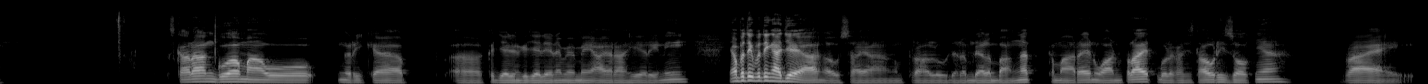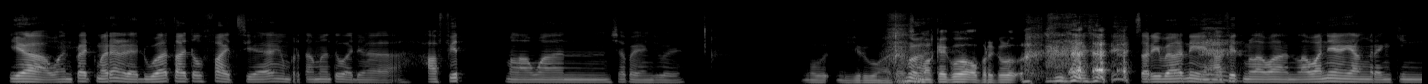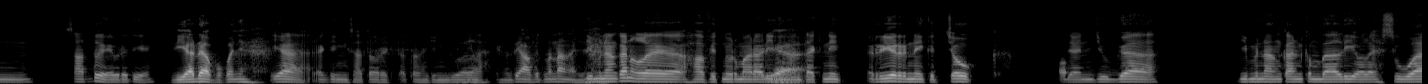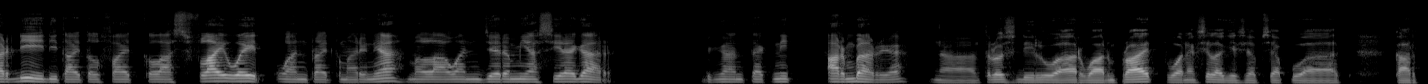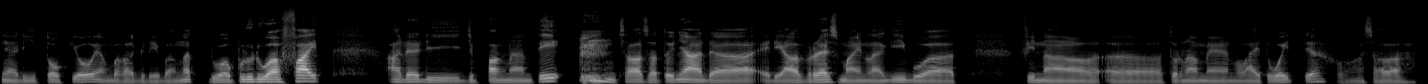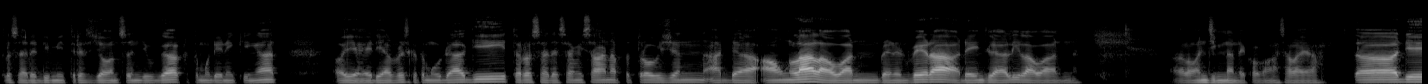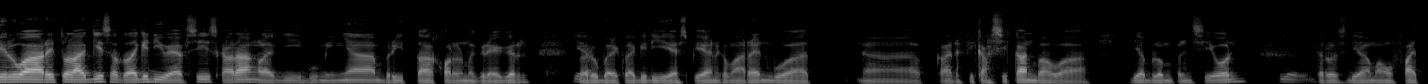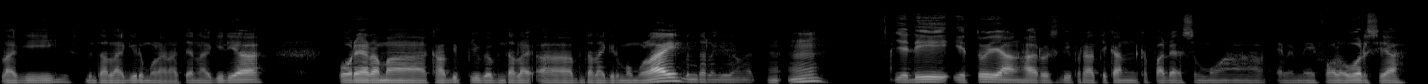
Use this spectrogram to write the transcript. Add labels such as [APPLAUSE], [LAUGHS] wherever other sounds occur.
sekarang gua mau nge-recap eh, kejadian-kejadian MMA akhir-akhir ini. Yang penting-penting aja ya, nggak usah yang terlalu dalam-dalam banget. Kemarin One Pride boleh kasih tahu resultnya. Right. Ya, One Pride kemarin ada dua title fights ya. Yang pertama tuh ada Hafid melawan siapa ya Angelo ya? Gue jujur gue gak tau [LAUGHS] Cuma kayak gue oper ke lu [LAUGHS] Sorry banget nih, Hafid melawan lawannya yang ranking satu ya berarti ya. Dia ada pokoknya Ya, ranking satu atau ranking dua lah. Yang penting Hafid menang aja Dimenangkan oleh Hafid Nurmaradi Iya. dengan teknik rear naked choke Oh. dan juga dimenangkan kembali oleh Suwardi di title fight kelas flyweight One Pride kemarin ya melawan Jeremiah Siregar dengan teknik armbar ya. Nah terus di luar One Pride One FC lagi siap-siap buat cardnya di Tokyo yang bakal gede banget. 22 fight ada di Jepang nanti. [CLEARS THROAT] Salah satunya ada Eddie Alvarez main lagi buat final eh, turnamen lightweight ya kalau nggak salah. Terus ada Demetrius Johnson juga ketemu Danny Kingat. Oh iya Eddie Alvarez ketemu Dagi. Terus ada Sami Sana Petrosian ada Aung La lawan Brandon Vera ada Angel Ali lawan eh, lawan Jingnan deh kalau nggak salah ya Eh, di luar itu lagi satu lagi di UFC sekarang lagi boomingnya berita Conor McGregor Ya. baru balik lagi di ESPN kemarin buat klarifikasikan bahwa dia belum pensiun Yoi. terus dia mau fight lagi bentar lagi udah mulai latihan lagi dia Poirier sama Khabib juga bentar lagi bentar lagi udah mau mulai Bentar lagi banget. Mm-mm. Jadi itu yang harus diperhatikan kepada semua MMA followers ya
